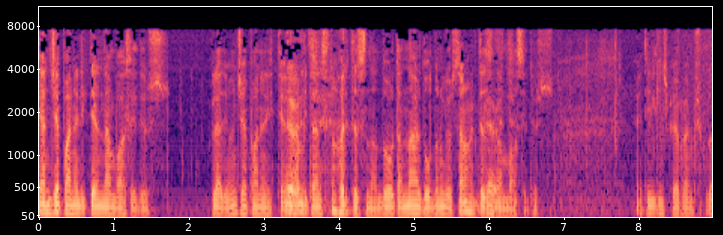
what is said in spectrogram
Yani cephaneliklerinden bahsediyoruz. Gladio'nun cephaneliklerinden evet. bir tanesinin haritasından doğrudan nerede olduğunu gösteren haritasından evet. bahsediyoruz. Evet ilginç bir habermiş bu da.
